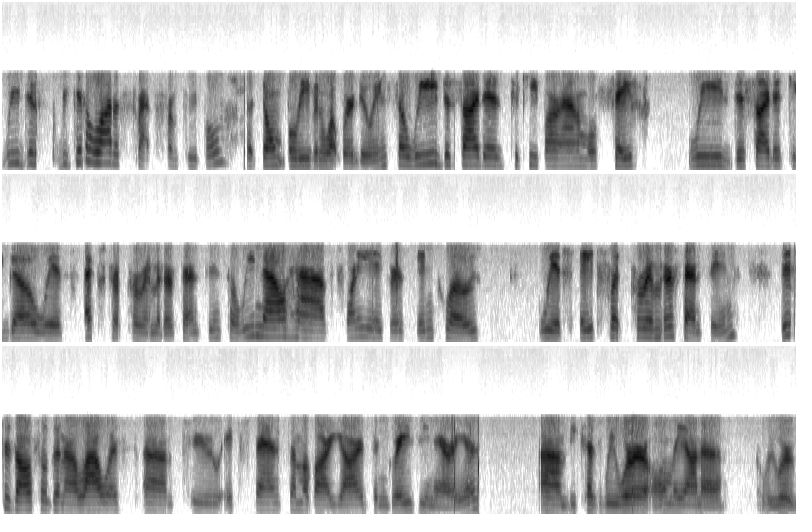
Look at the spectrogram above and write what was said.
we just we get a lot of threats from people that don't believe in what we're doing. So we decided to keep our animals safe. We decided to go with extra perimeter fencing. So we now have 20 acres enclosed with eight foot perimeter fencing. This is also going to allow us um, to expand some of our yards and grazing areas um, because we were only on a we were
